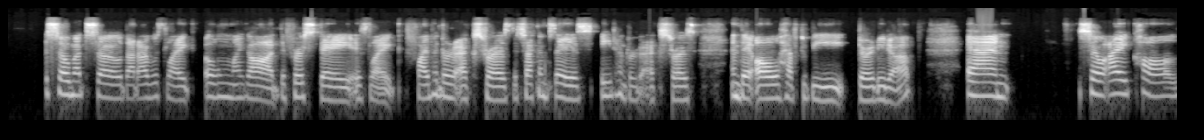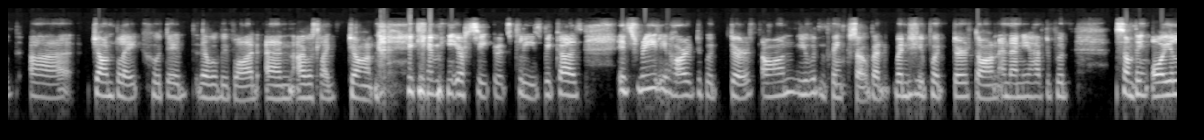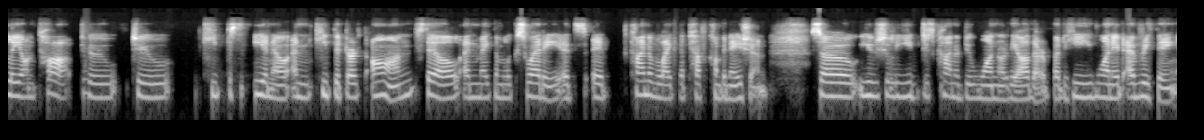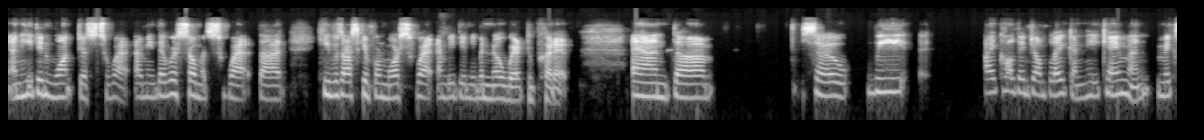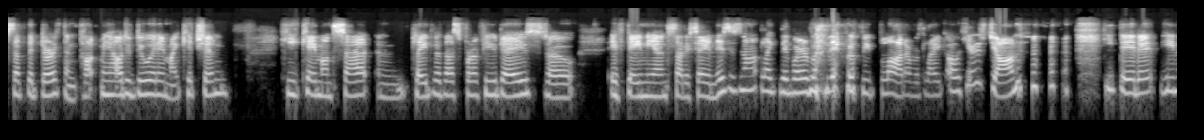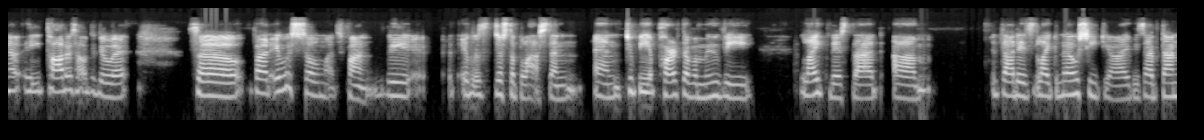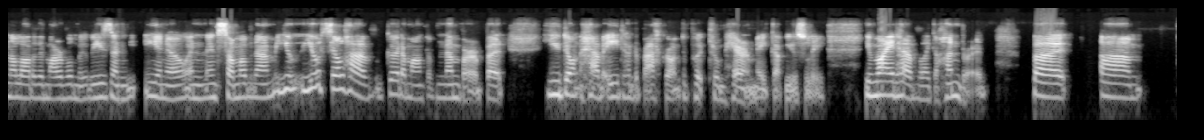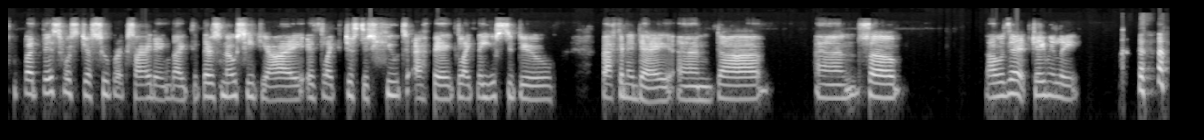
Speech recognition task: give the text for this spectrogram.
so much so that I was like, oh my God, the first day is like 500 extras, the second day is 800 extras, and they all have to be dirtied up. And so I called uh, John Blake, who did There Will Be Blood. And I was like, John, give me your secrets, please, because it's really hard to put dirt on. You wouldn't think so, but when you put dirt on and then you have to put something oily on top to, to, keep this you know and keep the dirt on still and make them look sweaty it's it kind of like a tough combination. So usually you just kind of do one or the other, but he wanted everything and he didn't want just sweat. I mean, there was so much sweat that he was asking for more sweat and we didn't even know where to put it. And um, so we I called in John Blake and he came and mixed up the dirt and taught me how to do it in my kitchen. He came on set and played with us for a few days. So if Damien started saying this is not like the where there will be blood, I was like, oh, here's John. he did it. He know he taught us how to do it. So, but it was so much fun. We it was just a blast and and to be a part of a movie like this that um that is like no CGI because I've done a lot of the Marvel movies and you know and in some of them. You you still have good amount of number but you don't have 800 background to put through hair and makeup usually. You might have like a hundred but um but this was just super exciting. Like there's no CGI it's like just this huge epic like they used to do back in the day. And uh and so that was it. Jaime Leigh,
